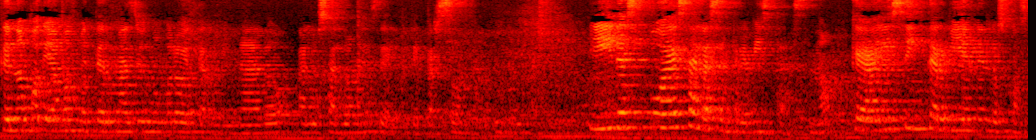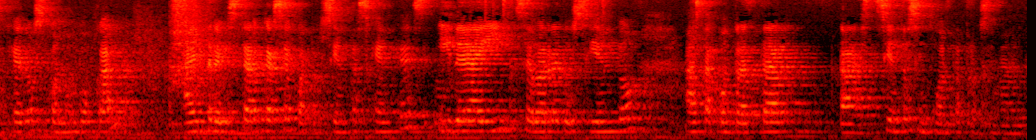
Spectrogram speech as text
que no podíamos meter más de un número determinado a los salones de, personas. Y después a las entrevistas, ¿no? que ahí sí intervienen los consejeros con un vocal a entrevistar casi a 400 gentes y de ahí se va reduciendo hasta contratar a 150 aproximadamente.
